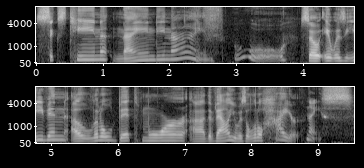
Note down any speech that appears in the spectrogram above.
sixteen ninety nine. Ooh. So it was even a little bit more. Uh, the value was a little higher Nice.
